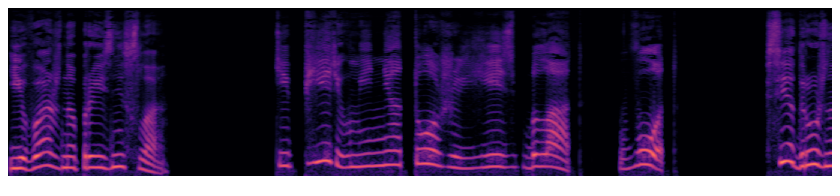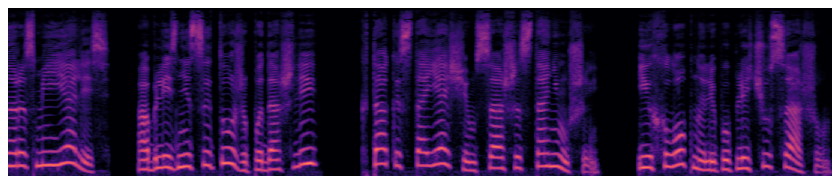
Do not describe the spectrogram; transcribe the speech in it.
и важно произнесла. Теперь у меня тоже есть блат. Вот. Все дружно рассмеялись, а близнецы тоже подошли к так и стоящим Саше с Танюшей и хлопнули по плечу Сашу.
